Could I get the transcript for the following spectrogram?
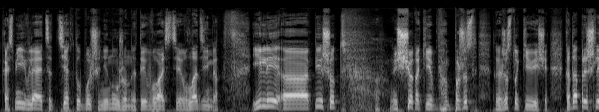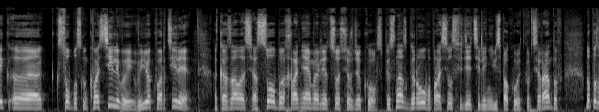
Косьми являются те, кто больше не нужен этой власти. Владимир. Или э, пишут еще такие пожест... жестокие вещи. Когда пришли к, э, с обыском к Васильевой, в ее квартире оказалось особо охраняемое лицо Сердюков. Спецназ ГРУ попросил свидетелей не беспокоить квартирантов, но позвонил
